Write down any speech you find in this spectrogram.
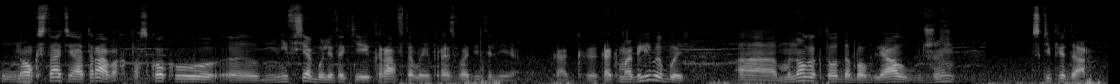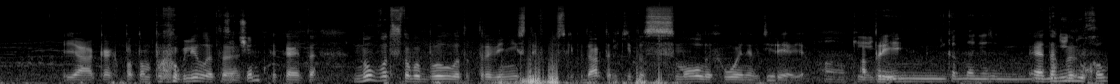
э, Но, кстати, о травах, поскольку э, не все были такие крафтовые производители, как, как могли бы быть, а много кто добавлял в джин скипидар. Я как потом погуглил, это Зачем? какая-то... Ну вот, чтобы был этот травянистый вкус скипидар, это какие-то смолы хвойных деревьев. а, окей, а при- никогда не, Это не при- нюхал.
